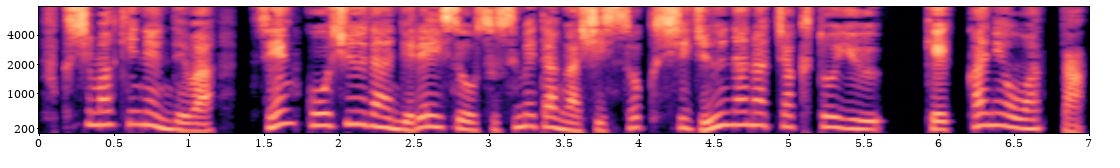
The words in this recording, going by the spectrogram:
福島記念では先行集団でレースを進めたが失速し17着という結果に終わった。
